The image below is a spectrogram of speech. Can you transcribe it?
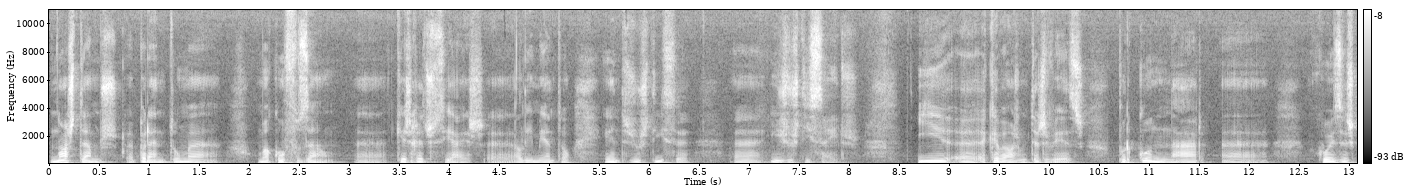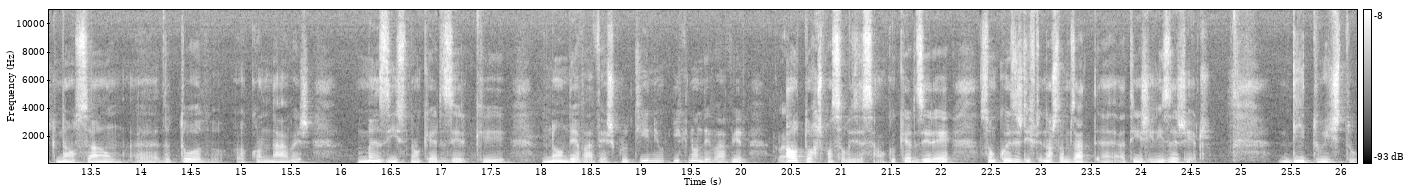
Nós estamos perante uma, uma confusão uh, que as redes sociais uh, alimentam entre justiça uh, e justiceiros. E acabamos muitas vezes por condenar coisas que não são de todo condenáveis, mas isso não quer dizer que não deva haver escrutínio e que não deva haver claro. autorresponsabilização. O que eu quero dizer é, são coisas diferentes. Nós estamos a atingir exageros. Dito isto,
